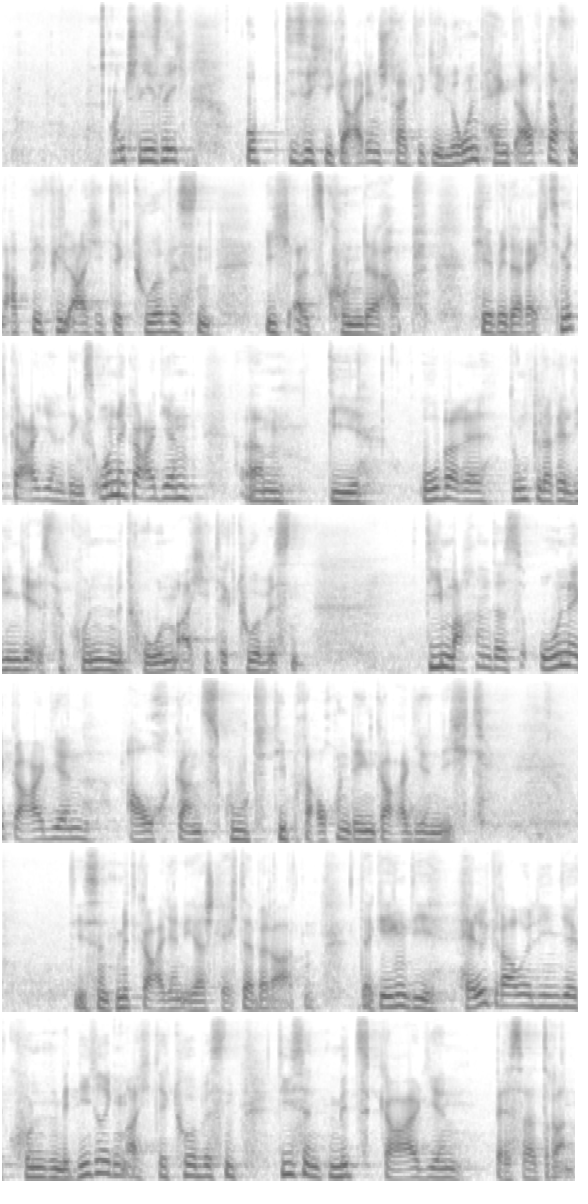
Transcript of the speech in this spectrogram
Und schließlich, ob die sich die Guardian-Strategie lohnt, hängt auch davon ab, wie viel Architekturwissen ich als Kunde habe. Hier wieder rechts mit Guardian, links ohne Guardian. Ähm, die obere, dunklere Linie ist für Kunden mit hohem Architekturwissen. Die machen das ohne Guardian auch ganz gut. Die brauchen den Guardian nicht die sind mit Guardian eher schlechter beraten. Dagegen die hellgraue Linie, Kunden mit niedrigem Architekturwissen, die sind mit Guardian besser dran.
